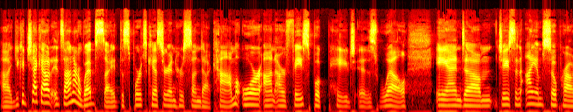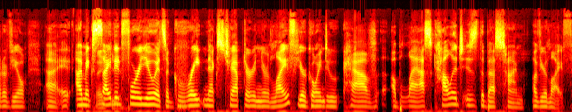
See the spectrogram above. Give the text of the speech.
Uh, you can check out, it's on our website, thesportscasterandherson.com, or on our Facebook page as well. And um, Jason, I am so proud of you. Uh, I'm excited you. for you. It's a great next chapter in your life. You're going to have a blast. College is the best time of your life.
